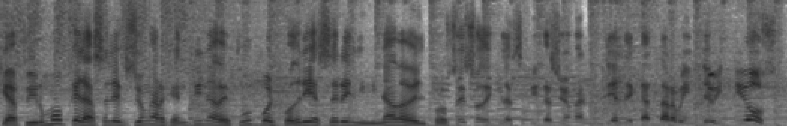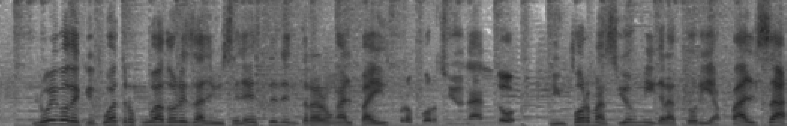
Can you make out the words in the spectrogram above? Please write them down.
que afirmó que la selección argentina de fútbol podría ser eliminada del proceso de clasificación al Mundial de Qatar 2022 luego de que cuatro jugadores albicelestes entraron al país proporcionando información migratoria falsa,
